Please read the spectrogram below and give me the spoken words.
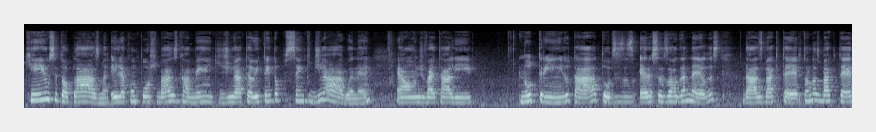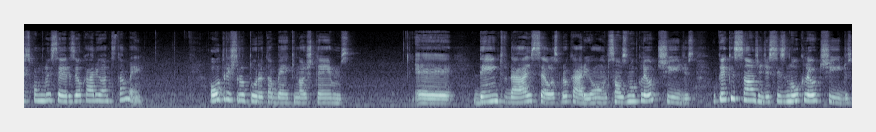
que o citoplasma ele é composto basicamente de até 80% de água, né? É onde vai estar tá ali nutrindo, tá? Todas essas, essas organelas das bactérias, tanto das bactérias como dos seres eucariontes também. Outra estrutura também que nós temos é, dentro das células procariontes são os nucleotídeos. O que, que são, gente? Esses nucleotídeos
